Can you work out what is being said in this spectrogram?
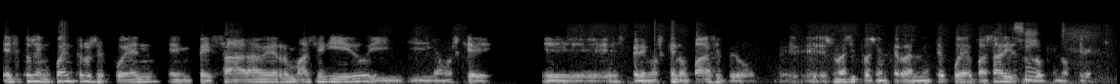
estos encuentros se pueden empezar a ver más seguido y, digamos que eh, esperemos que no pase, pero eh, es una situación que realmente puede pasar y eso es lo que no queremos.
